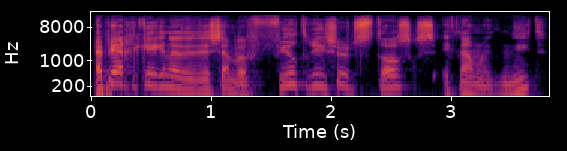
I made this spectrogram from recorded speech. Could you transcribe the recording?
Heb jij gekeken naar de december Field Research Tasks? Ik namelijk niet.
